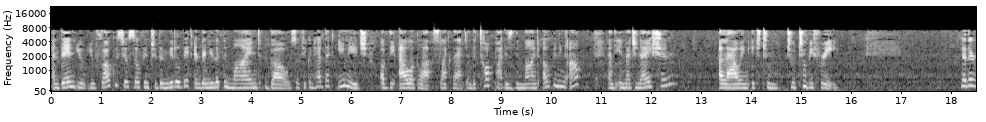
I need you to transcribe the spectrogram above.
and then you, you focus yourself into the middle bit and then you let the mind go. So if you can have that image of the hourglass like that, and the top part is the mind opening up and the imagination allowing it to, to, to be free. Now, there,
